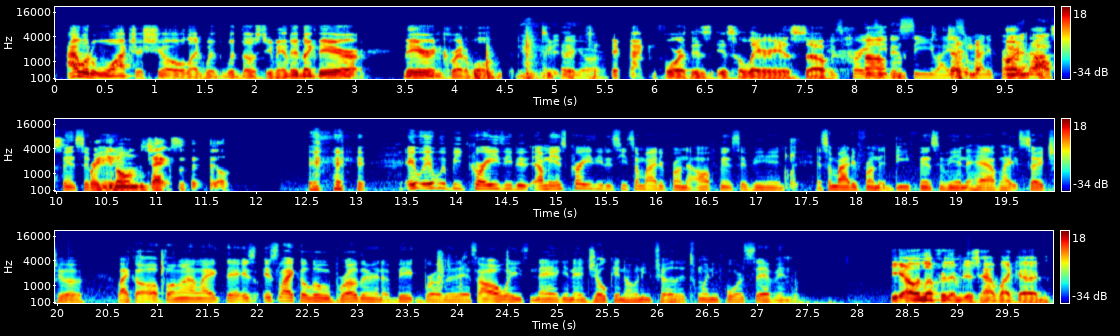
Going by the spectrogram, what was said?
I would watch a show like with with those two, man. They're like they're they're incredible. They are. Their back and forth is is hilarious. So It's crazy um, to see like somebody from the not. offensive Bring end. it on to Jacksonville. it, it would be crazy to I mean it's crazy to see somebody from the offensive end and somebody from the defensive end to have like such a like a, a bond like that. It's it's like a little brother and a big brother that's always nagging and joking on each other twenty four seven. Yeah, I would love for them to just have like a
